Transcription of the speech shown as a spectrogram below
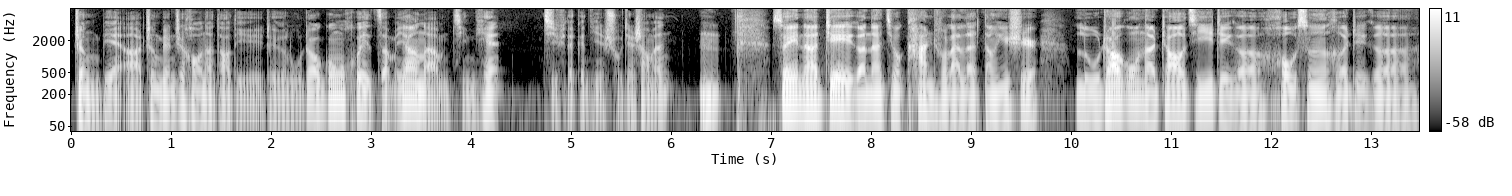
政变啊，政变之后呢，到底这个鲁昭公会怎么样呢？我们今天继续的跟进书接上文。嗯，所以呢，这个呢就看出来了，等于是鲁昭公呢召集这个后孙和这个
